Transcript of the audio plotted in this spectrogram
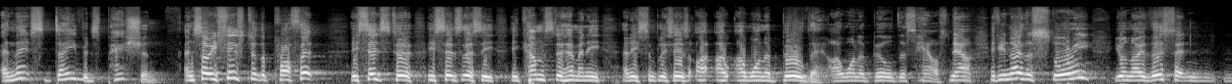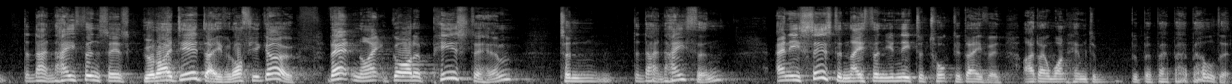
And that's David's passion. And so he says to the prophet, he says, to, he says this, he, he comes to him and he, and he simply says, I, I, I want to build that. I want to build this house. Now, if you know the story, you'll know this that Nathan says, Good idea, David, off you go. That night, God appears to him, to Nathan, and he says to Nathan, You need to talk to David. I don't want him to build it.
